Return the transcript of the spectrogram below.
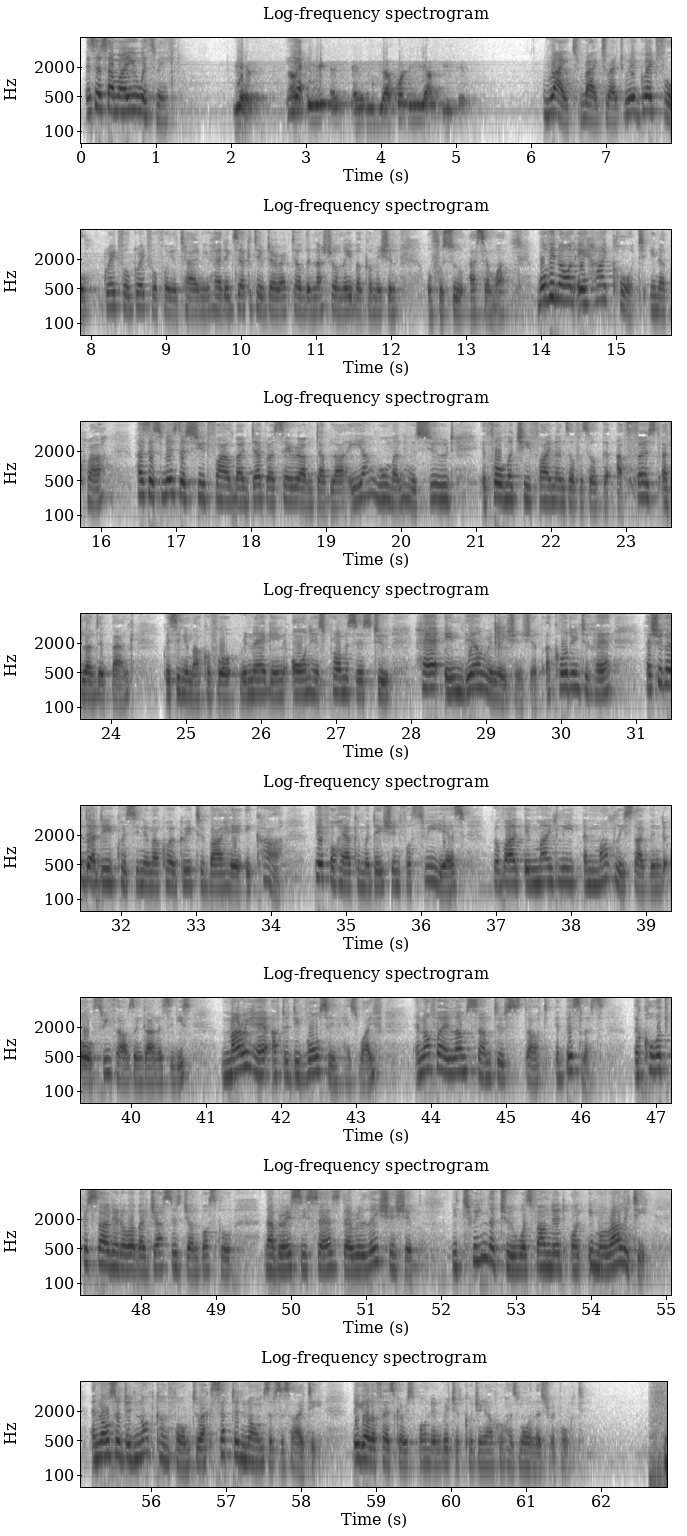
Mr. Sam, are you with me? Yes. Yeah. And, and we are calling accordingly updated. Right, right, right. We're grateful, grateful, grateful for your time. You had Executive Director of the National Labour Commission, Ofosu Asamoah. Moving on, a High Court in Accra has dismissed a suit filed by Deborah Seram Dabla, a young woman who sued a former chief finance officer of the First Atlantic Bank, Kwesi Nimako, for reneging on his promises to her in their relationship. According to her, her sugar daddy, Kwesi Nimako, agreed to buy her a car pay for her accommodation for three years, provide a monthly, a monthly stipend of 3,000 Ghana cedis, marry her after divorcing his wife, and offer a lump sum to start a business. The court presided over by Justice John Bosco Nabaresi says the relationship between the two was founded on immorality and also did not conform to accepted norms of society. Legal Affairs correspondent Richard Kwadwo Nyarko has more on this report.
